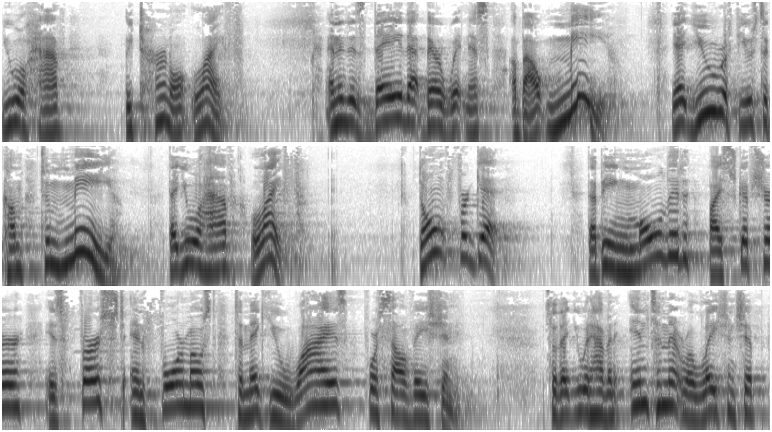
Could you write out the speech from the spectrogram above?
you will have eternal life. And it is they that bear witness about me. Yet you refuse to come to me that you will have life. Don't forget that being molded by scripture is first and foremost to make you wise for salvation so that you would have an intimate relationship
